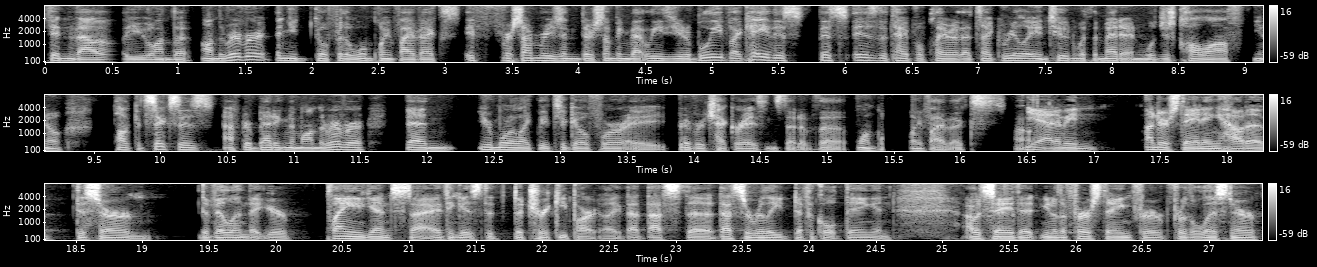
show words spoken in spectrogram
thin value on the on the river, then you go for the 1.5x. If for some reason there's something that leads you to believe like, hey, this this is the type of player that's like really in tune with the meta and will just call off, you know, pocket sixes after betting them on the river, then you're more likely to go for a river check raise instead of the 1.5x. Um, yeah, I mean, understanding how to discern the villain that you're playing against i think is the, the tricky part like that that's the that's the really difficult thing and i would say that you know the first thing for for the listener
